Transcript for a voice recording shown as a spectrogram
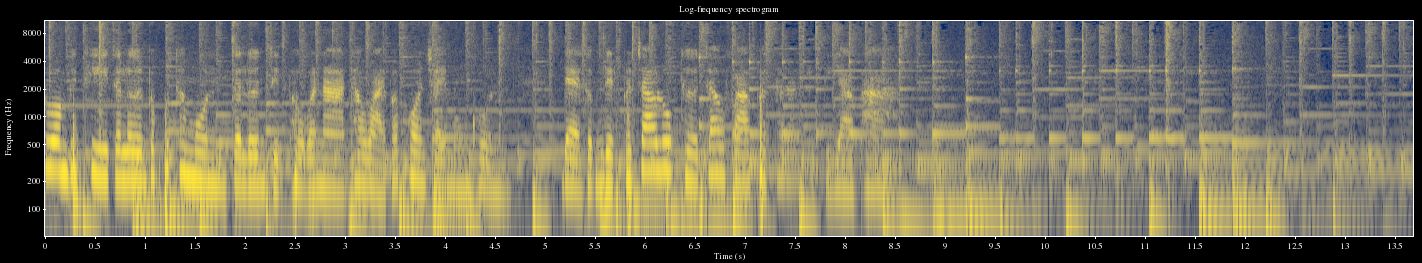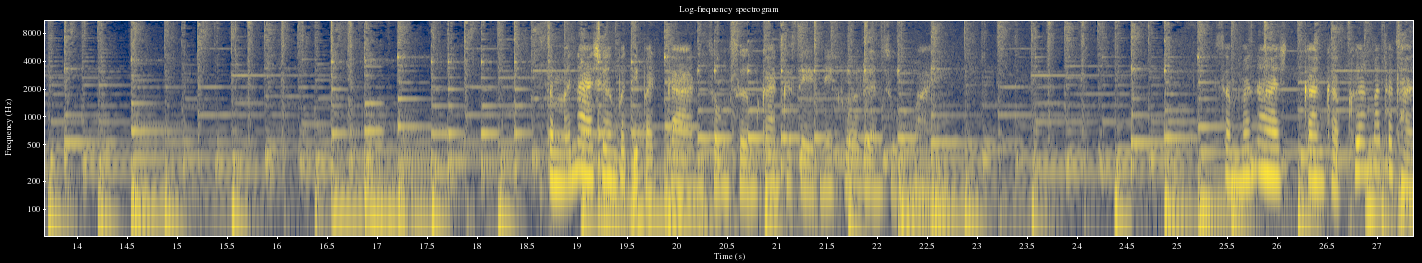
ร่วมพิธีเจริญพระพุทธมนต์ เจริญจิตภาวนาถวายพระพรชัยมงคล แด่สมเด็จพระเจ้าลูกเธอเจ้าฟ้าพัทรกิติยาภาสัมมนาเชิงปฏิบัติการส่งเสริมการเกษตรในครัวเรือนสูง สัมมนาการขับเคลื่อนมาตรฐาน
